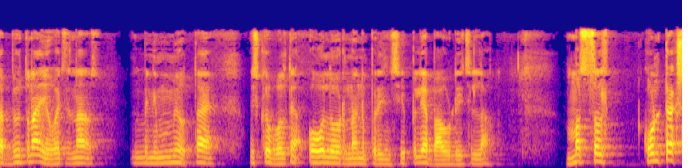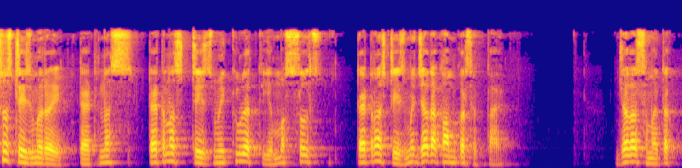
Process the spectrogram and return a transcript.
तब भी उतना ही होगा जितना मिनिमम में होता है। इसको बोलते हैं ऑल और नन प्रिंसिपल या बाउडीचला मसल कॉन्ट्रैक्शन स्टेज में रहे टेटनस टेटनस स्टेज में क्यों रहती है? मसल टेटनस स्टेज में ज़्यादा काम कर सकता है। ज़्यादा समय तक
